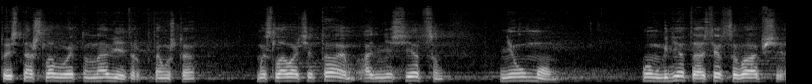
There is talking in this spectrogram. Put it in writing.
То есть наши слова – это на ветер, потому что мы слова читаем, а не сердцем, не умом. Ум где-то, а сердце вообще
